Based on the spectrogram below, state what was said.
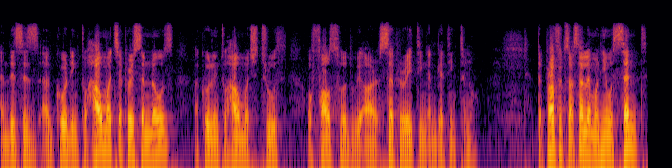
And this is according to how much a person knows, according to how much truth or falsehood we are separating and getting to know. The Prophet ﷺ, when he was sent,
